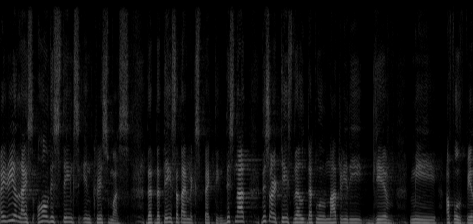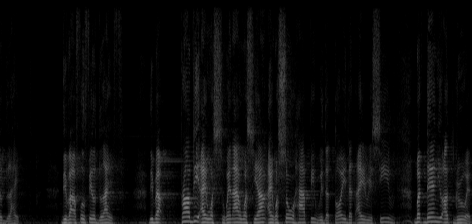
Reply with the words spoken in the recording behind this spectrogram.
I realized all these things in Christmas, that the things that I'm expecting, this not, these are things that, that will not really give me a fulfilled life. Diba? A fulfilled life. Diba? Probably I was, when I was young, I was so happy with the toy that I received, but then you outgrew it.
